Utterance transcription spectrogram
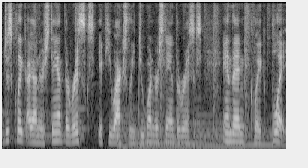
Just click I understand the risks if you actually do understand the risks and then click play.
